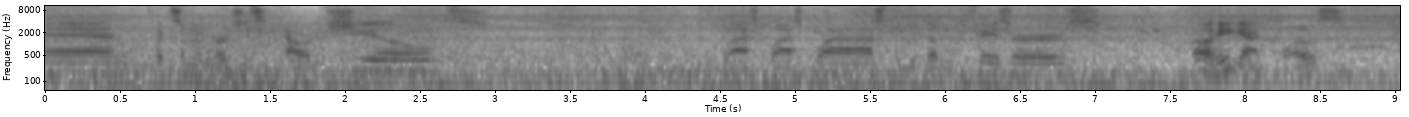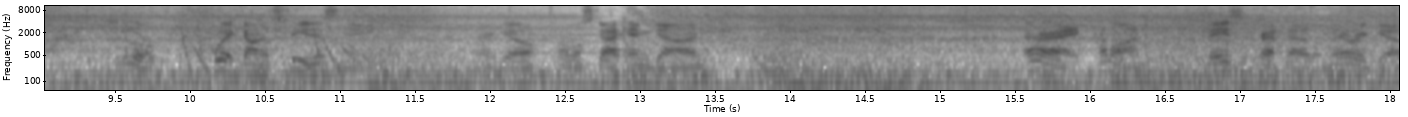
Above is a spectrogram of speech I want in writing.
And put some emergency power to shields. Blast, blast, blast with the double phasers. Oh, he got close. A little quick on his feet, isn't he? There we go. Almost got him gone. Alright, come on. Phase the crap out of him. There we go.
